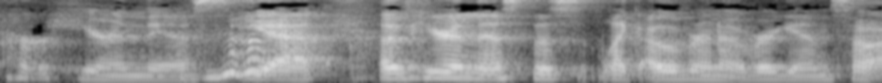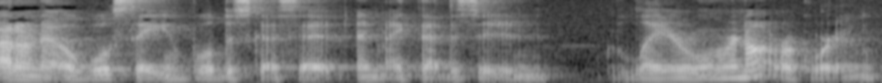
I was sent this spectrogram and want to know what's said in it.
Her. hearing this. yeah, of hearing this this like over and over again. So I don't know. We'll see. We'll discuss it and make that decision later when we're not recording.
